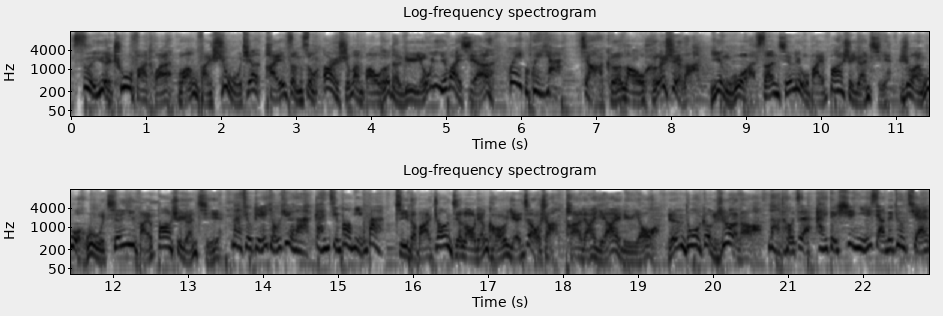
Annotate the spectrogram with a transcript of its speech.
四月初发团，往返十五天，还赠送二十万保额的旅游意外险，贵不贵呀？价格老合适了，硬卧三千六百八十元起，软卧五千一百八十元起。那就别犹豫了，赶紧报名吧！记得把张姐老两口也叫上，他俩也爱旅游，人多更热闹。老头子还得是你想的周全，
